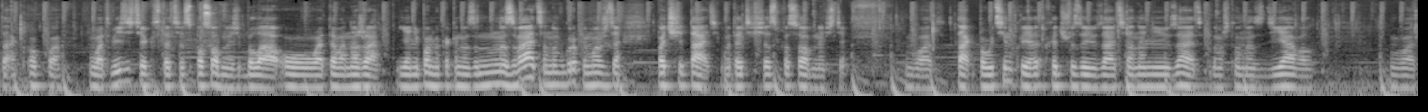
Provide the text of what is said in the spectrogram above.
Так, опа. Вот, видите, кстати, способность была у этого ножа. Я не помню, как она называется, но в группе можете почитать вот эти все способности. Вот. Так, паутинку я хочу заюзать, она не юзается, потому что у нас дьявол. Вот.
